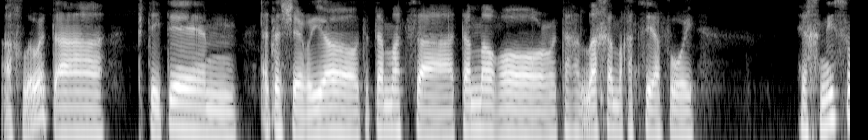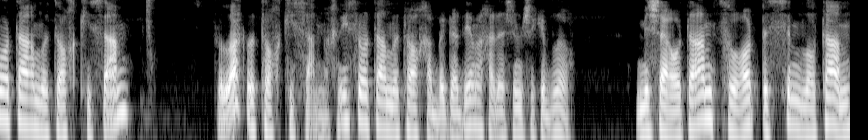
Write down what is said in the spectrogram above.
אכלו את הפתיתים, את השאריות, את המצה, את המרור, את הלחם החצי אפוי. הכניסו אותם לתוך כיסם, ולא רק לתוך כיסם, הכניסו אותם לתוך הבגדים החדשים שקיבלו. משארותם צורות בסמלותם,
